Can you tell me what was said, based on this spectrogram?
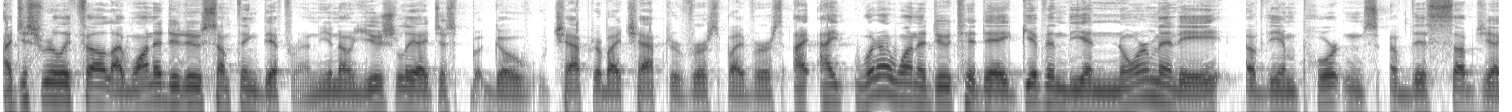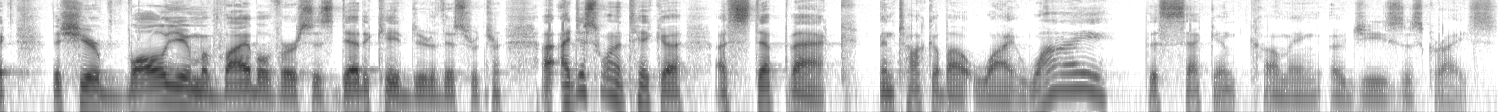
I just really felt I wanted to do something different. You know, usually I just go chapter by chapter, verse by verse. I, I, what I want to do today, given the enormity of the importance of this subject, the sheer volume of Bible verses dedicated to this return, I, I just want to take a, a step back and talk about why. Why the second coming of Jesus Christ.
